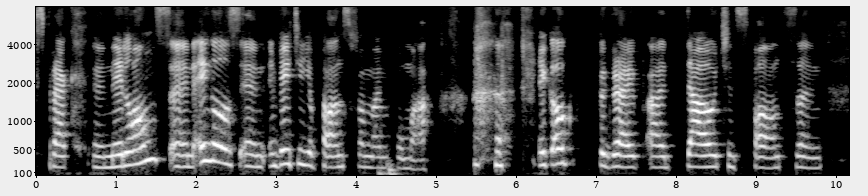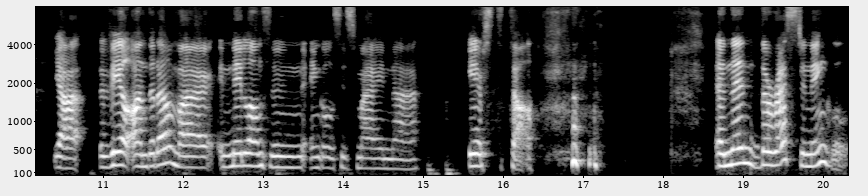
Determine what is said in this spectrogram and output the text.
spreek uh, Nederlands en Engels en een beetje Japans van mijn oma. ik ook begrijp uh, Duits en Spaans en ja, veel andere, maar in Nederlands en Engels is mijn uh, eerste taal. and then the rest in English,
